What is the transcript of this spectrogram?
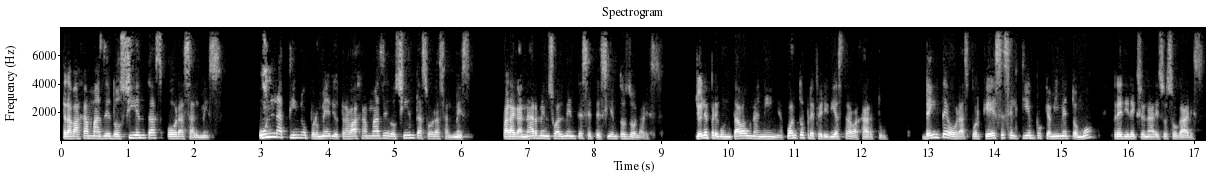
trabaja más de 200 horas al mes. Un latino promedio trabaja más de 200 horas al mes para ganar mensualmente 700 dólares. Yo le preguntaba a una niña, ¿cuánto preferirías trabajar tú? 20 horas, porque ese es el tiempo que a mí me tomó redireccionar esos hogares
